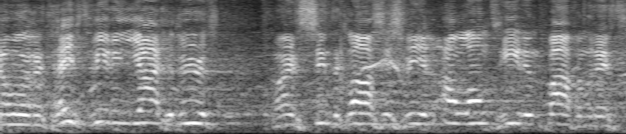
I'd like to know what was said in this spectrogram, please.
Ja hoor, het heeft weer een jaar geduurd, maar Sinterklaas is weer aan land hier in Papendrecht.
